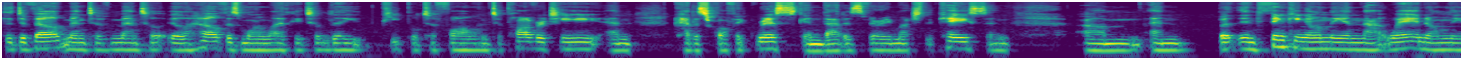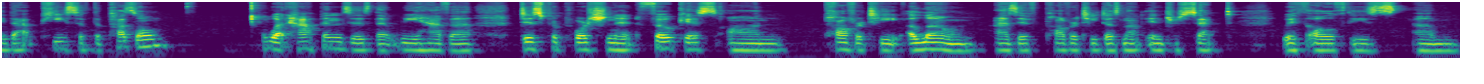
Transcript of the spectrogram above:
the development of mental ill health is more likely to lead people to fall into poverty and catastrophic risk, and that is very much the case. And um, and but in thinking only in that way and only that piece of the puzzle, what happens is that we have a disproportionate focus on poverty alone, as if poverty does not intersect with all of these um,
